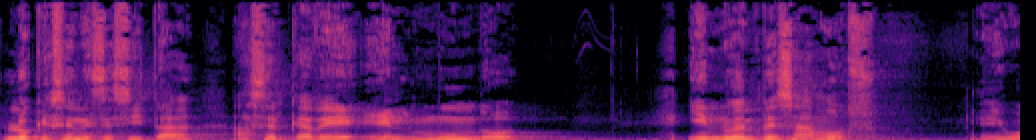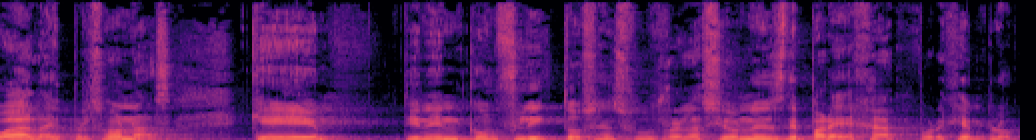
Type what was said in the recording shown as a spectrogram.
lo que se necesita, acerca del el mundo, y no empezamos. E igual, hay personas que tienen conflictos en sus relaciones de pareja, por ejemplo.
